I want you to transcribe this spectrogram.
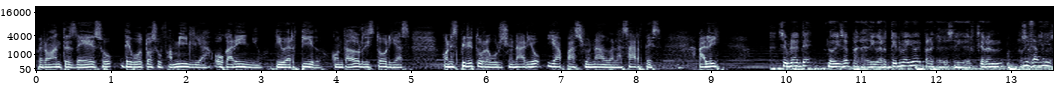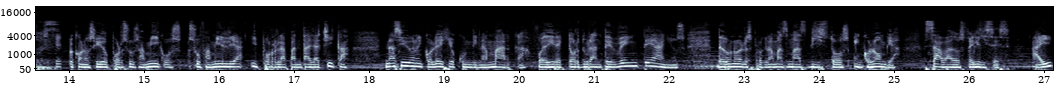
pero antes de eso, devoto a su familia, hogareño, divertido, contador de historias, con espíritu revolucionario y apasionado a las artes. Ali Simplemente lo hice para divertirme yo y para que se divirtieran los amigos. así que- fue conocido por sus amigos, su familia y por la pantalla chica. Nacido en el Colegio Cundinamarca, fue director durante 20 años de uno de los programas más vistos en Colombia, Sábados Felices. Ahí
